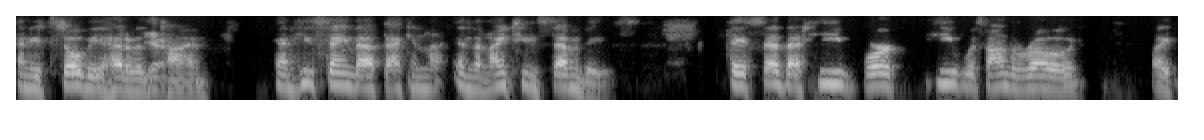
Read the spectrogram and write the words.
and he'd still be ahead of his Yeah. time. And he's saying that back in in the 1970s. They said that he worked. He was on the road like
